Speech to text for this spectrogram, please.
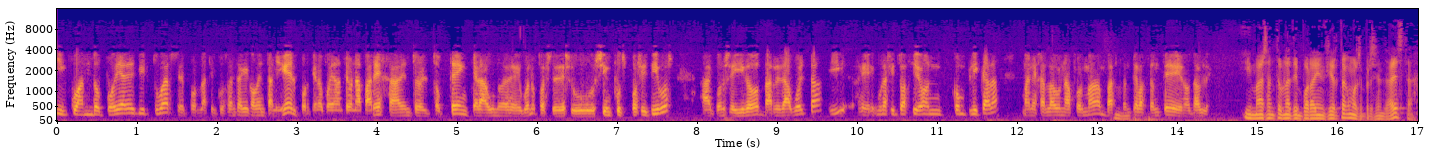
y cuando podía desvirtuarse por la circunstancia que comenta Miguel, porque no podían tener una pareja dentro del top ten, que era uno de, bueno, pues de sus inputs positivos, ha conseguido darle la vuelta y eh, una situación complicada manejarla de una forma bastante, bastante notable. Y más ante una temporada incierta como se presenta esta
